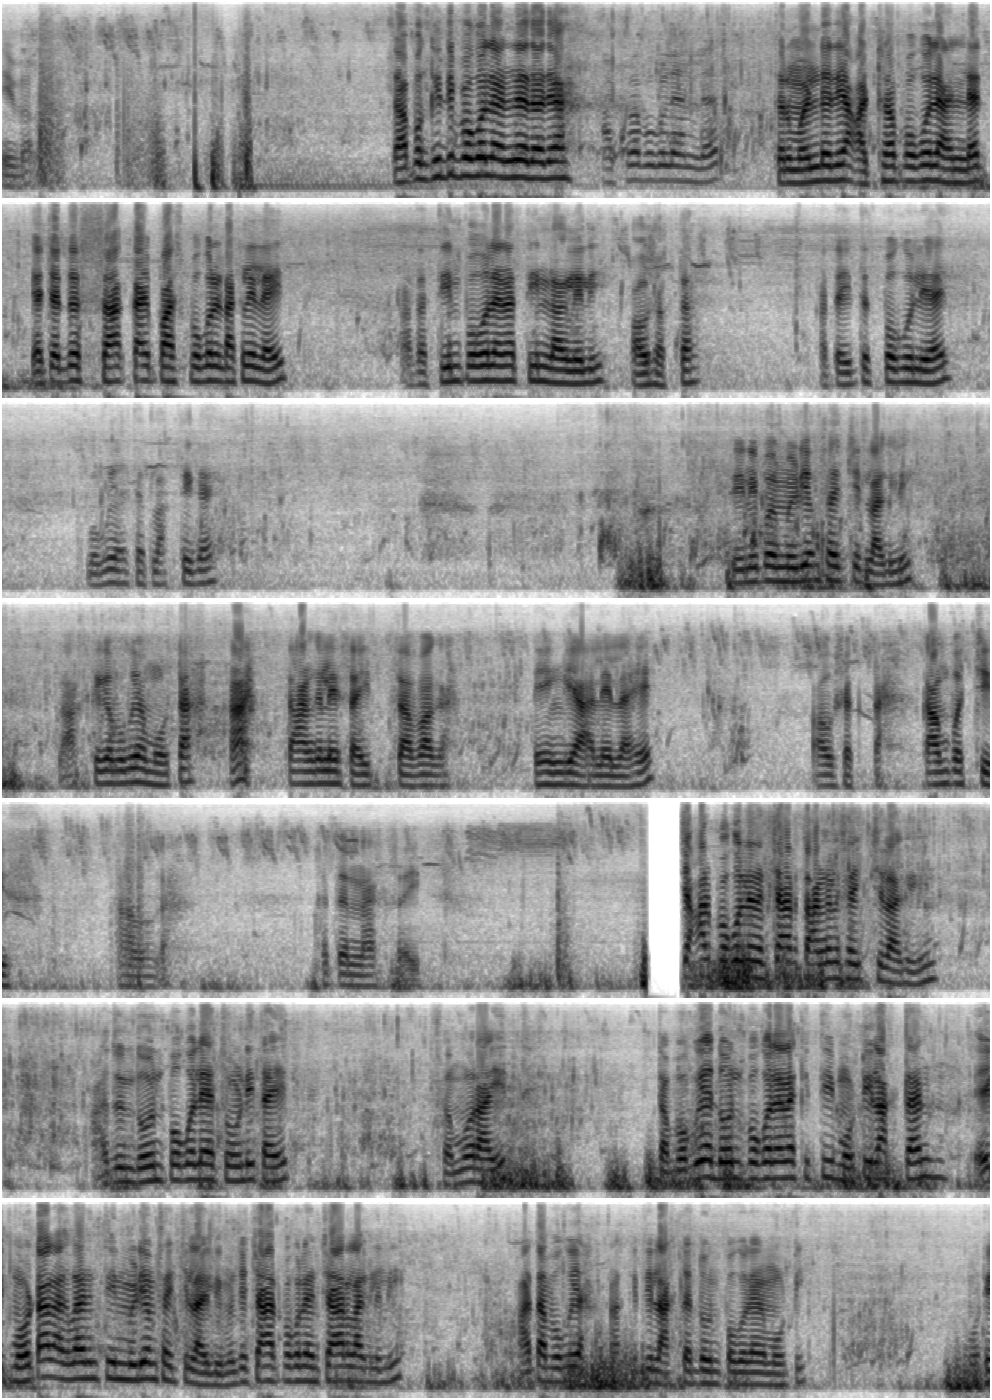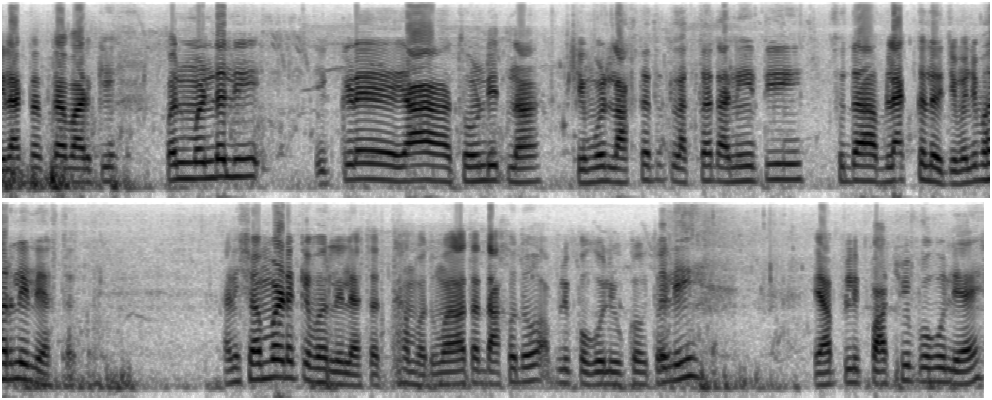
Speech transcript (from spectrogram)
हे बघा. तर आपण किती पगोले आणले दादा? अठरा बघले आणल्यात. तर मंडळी अठरा पगोले आणल्यात. याच्यात सहा काय पाच पगोले टाकलेले आहेत. आता तीन पगोले ना तीन लागलेली. पाहू शकता. आता इथंच पगोली आहे. बघूया याच्यात लागते काय. तिन्ही पण मीडियम साईजचीच लागली. लागते का बघूया मोठा. हा चांगले साईजचा बघा. ढेंगे आलेला आहे. पाहू शकता. काम पच्चीस. हा बघा. खतरनाक साईज चार पगोल्या चार चांगल्या साईजची लागली. अजून दोन पगोल्या चोंडीत आहेत. समोर आहेत. तर बघूया दोन पगोल्यांना किती मोठी लागतात. एक मोठा लागला आणि तीन मिडियम साईजची लागली. म्हणजे चार पगोल्या चार लागलेली. आता बघूया किती लागतात दोन पगोल्यांना मोठी. मोठी लागतात काय बारकी? पण मंडळी इकडे या चोंडीत ना चिंबोड लागतातच लागतात आणि ती सुद्धा ब्लॅक कलरची म्हणजे भरलेली असतात. आणि शंभर टक्के भरलेले असतात. थांबा तुम्हाला आता दाखवतो आपली पगोली उकवतो ही आपली पाचवी पगोली आहे.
